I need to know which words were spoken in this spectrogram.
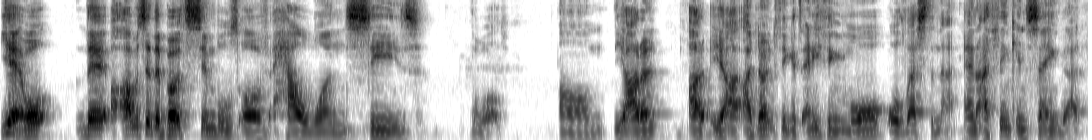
Yeah, well, they I would say they're both symbols of how one sees the world. Um, yeah, I don't. I, yeah, I don't think it's anything more or less than that. And I think in saying that,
